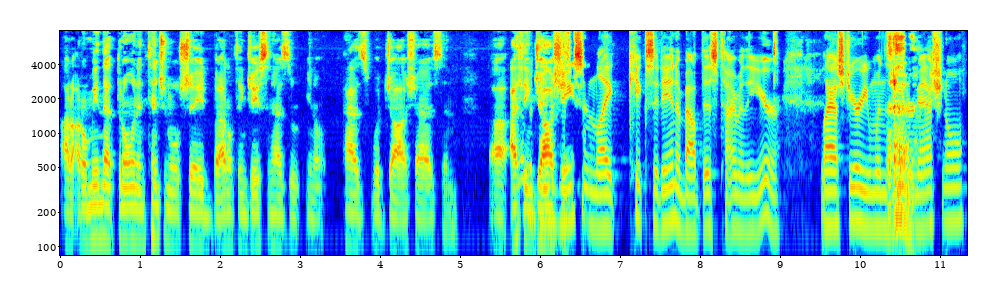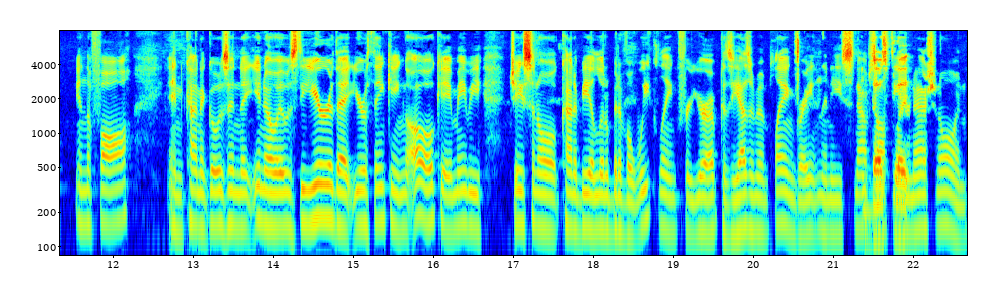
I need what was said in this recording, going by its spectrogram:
I, don't, I don't mean that throwing intentional shade, but I don't think Jason has the, you know, has what Josh has. And uh, I yeah, think Josh Jason is, like kicks it in about this time of the year. Last year he wins the international in the fall and kind of goes into you know it was the year that you're thinking oh okay maybe jason will kind of be a little bit of a weak link for europe because he hasn't been playing great and then he snaps he off play, the international and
